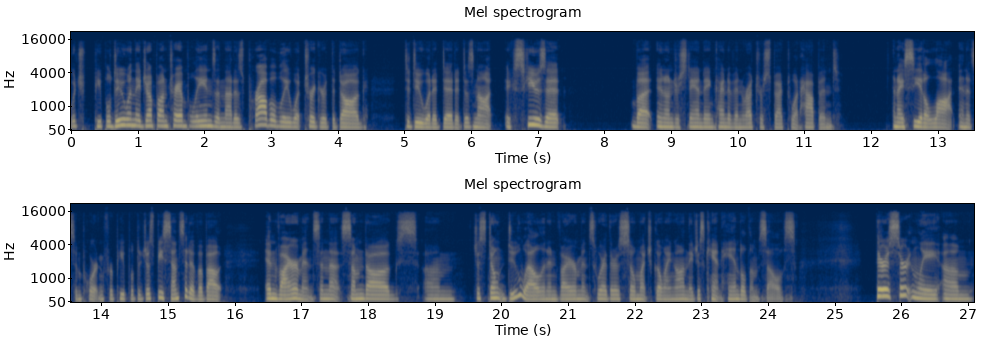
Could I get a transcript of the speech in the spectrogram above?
which people do when they jump on trampolines, and that is probably what triggered the dog to do what it did. It does not excuse it. but in understanding, kind of in retrospect, what happened. And I see it a lot, and it's important for people to just be sensitive about environments and that some dogs um, just don't do well in environments where there's so much going on. They just can't handle themselves. There is certainly, um,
